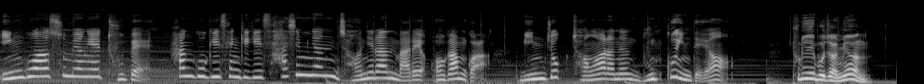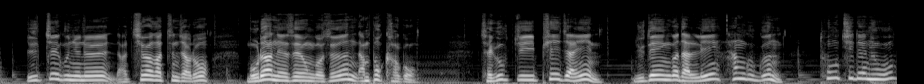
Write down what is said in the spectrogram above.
인구와 수명의 두 배, 한국이 생기기 40년 전이란 말의 어감과 민족 정화라는 문구인데요. 풀이해보자면 일제군인을 나치와 같은 자로 몰아내세운 것은 난폭하고 제국주의 피해자인 유대인과 달리 한국은 통치된 후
